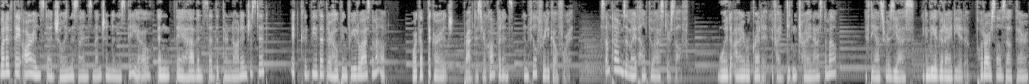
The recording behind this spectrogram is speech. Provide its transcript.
But if they are instead showing the signs mentioned in this video and they haven't said that they're not interested, it could be that they're hoping for you to ask them out. Work up the courage, practice your confidence, and feel free to go for it. Sometimes it might help to ask yourself, would I regret it if I didn't try and ask them out? If the answer is yes, it can be a good idea to put ourselves out there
